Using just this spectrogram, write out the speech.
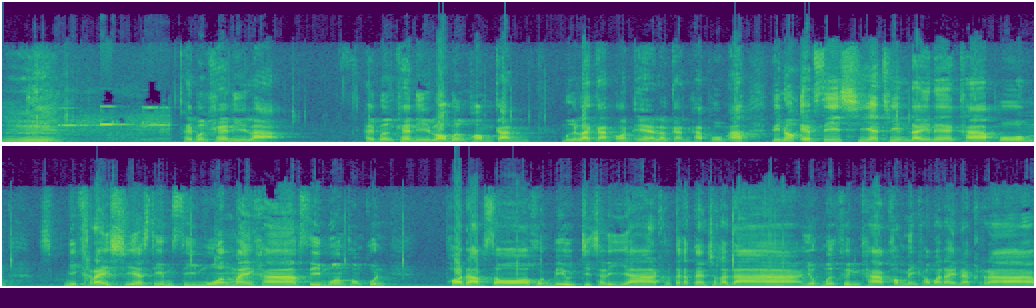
อืมให้เบิ้งแค่นี้ล่ะให้เบิ้งแค่นี้รอบเบิ้งพร้อมกันมือรายการออนแอร์แล้วกันครับผมอะพี่น้อง FC เชียร์ทีมใดแน่ครับผม มีใครเชียร์ทีมสีม่วงไหมครับ สีม่วงของคุณพ่อดาบสอคุณบิวจิตรชริยา คุณตะกะแตนชลดา ยกมือขึ้นครับคอมเมนต์คำว่าใดนะครับ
